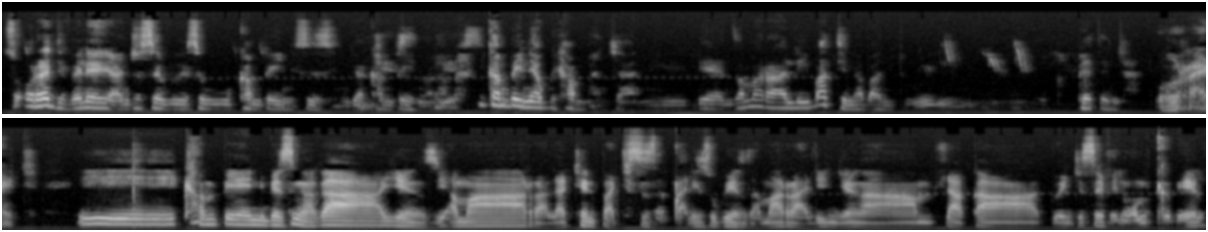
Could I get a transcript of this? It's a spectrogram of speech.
so already vele yanje sekucampaign season kuyacampaign icampaign yakho ihamba njani yenza amarali bathini abantu phethe njani alright i-campaign besingakayenzi ama-rally atheni but sizaqalisa ukuyenza ama-rally njengamhla ka-27 ngomgqibelo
